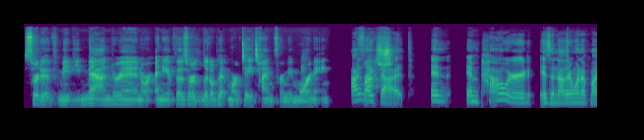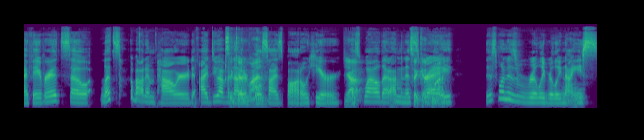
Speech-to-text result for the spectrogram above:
sort of maybe mandarin or any of those are a little bit more daytime for me, morning. I like that. And empowered is another one of my favorites. So let's talk about empowered. I do have It's another full size bottle here as well that I'm going to good one. spray. This one is really, really nice.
